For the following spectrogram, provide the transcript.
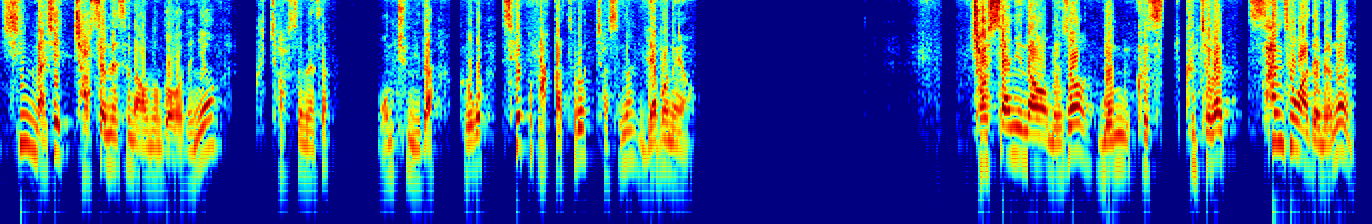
신맛이 젖산에서 나오는 거거든요. 그 젖산에서 멈춥니다. 그리고 세포 바깥으로 젖산을 내보내요. 젖산이 나오면서 몸 그 근처가 산성화되면은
